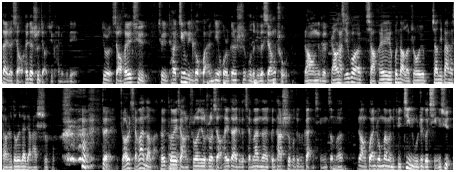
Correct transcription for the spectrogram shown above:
带着小黑的视角去看这部电影。就是小黑去去他经历这个环境或者跟师傅的这个相处，然后那个然后结果小黑昏倒了之后，又将近半个小时都是在讲他师傅。对，主要是前半段嘛，特特别想说，就是说小黑在这个前半段跟他师傅这个感情，怎么让观众慢慢的去进入这个情绪。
